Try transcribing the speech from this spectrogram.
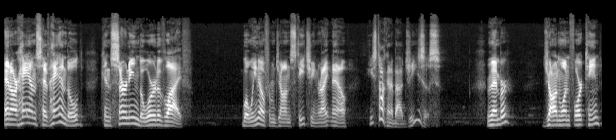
and our hands have handled concerning the word of life. Well, we know from John's teaching right now, he's talking about Jesus. Remember? John 1:14,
